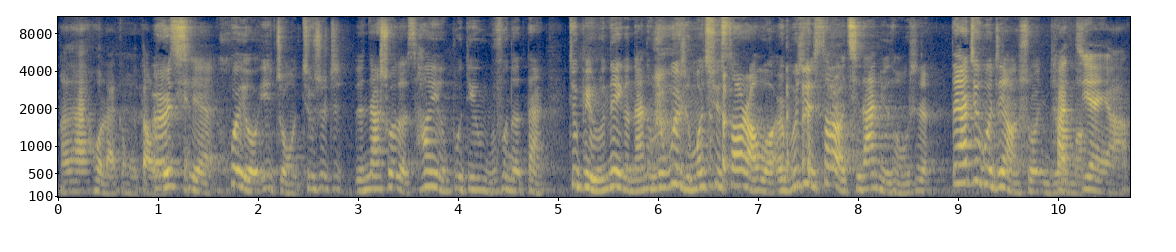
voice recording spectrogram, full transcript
然后他后来跟我道歉而。且会有一种就是这人家说的苍蝇不叮无缝的蛋，就比如那个男同事为什么去骚扰我，而不去骚扰其他女同事，大家就会这样说，你知道他吗？贱呀，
